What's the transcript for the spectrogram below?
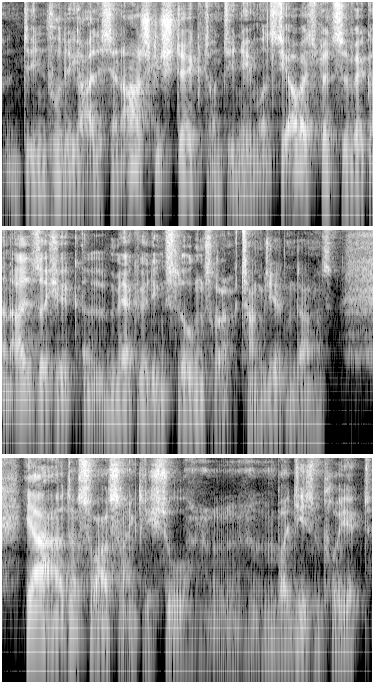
denen wurde ja alles in den Arsch gesteckt und die nehmen uns die Arbeitsplätze weg und all solche äh, merkwürdigen Slogans tangierten damals. Ja, das war es eigentlich so äh, bei diesem Projekt.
